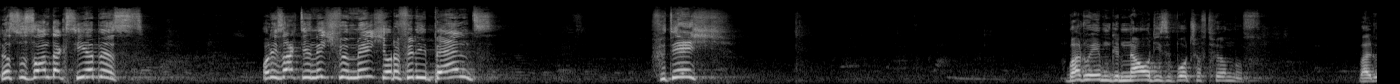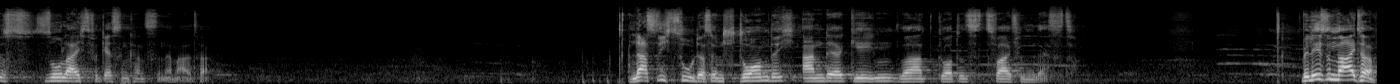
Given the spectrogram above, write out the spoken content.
dass du sonntags hier bist. Und ich sage dir nicht für mich oder für die Band, für dich. Weil du eben genau diese Botschaft hören musst. Weil du es so leicht vergessen kannst in deinem Alltag. Lass nicht zu, dass ein Sturm dich an der Gegenwart Gottes zweifeln lässt. Wir lesen weiter.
